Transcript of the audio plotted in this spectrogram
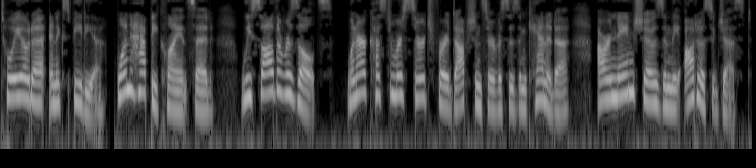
Toyota, and Expedia. One happy client said, We saw the results. When our customers search for adoption services in Canada, our name shows in the autosuggest,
